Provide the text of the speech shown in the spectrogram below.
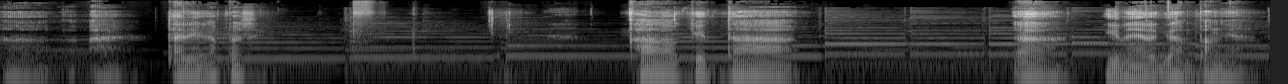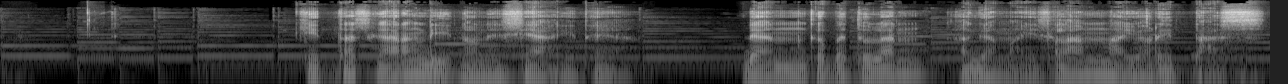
uh, uh, tadi apa sih? Kalau kita uh, gini ya gampangnya, kita sekarang di Indonesia gitu ya, dan kebetulan agama Islam mayoritas,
